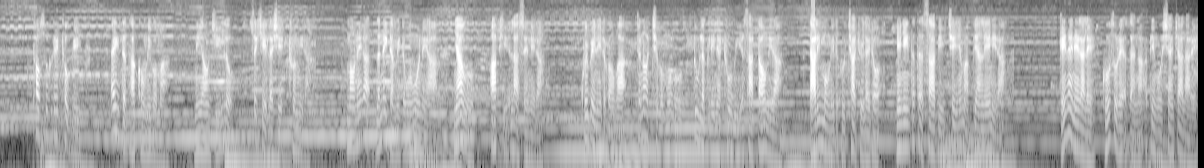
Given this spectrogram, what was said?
။ထောက်စုကလေးထုတ်ပြီးအဲ့ဒီတသားခုံလေးပေါ်မှာနေအောင်ကြီးလို့စိတ်ရှည်လက်ရှည်ထွန်းမိတာ။မောင်လေးကလက်နှိပ်တံမီတဝန်းဝန်းနေဟာညကိုအားဖြည့်အလှဆင်းနေတာ။ခွေးပိန်လေးတစ်ကောင်ကကျွန်တော်ချစ်မမွန်းကိုသူ့လက်ကလေးနဲ့ထိုးပြီးအစာတောင်းနေတာဓာလီမုံလေးတစ်ခုချကျွေးလိုက်တော့ငင်ငင်တက်တက်စားပြီးခြေရင်းမှာပြန်လဲနေတာ ဂိမ်းဆိုင်တွေကလည်းဂိုးဆိုတဲ့အတန်ကအပြင်ကိုရှန်ကျလာတယ်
